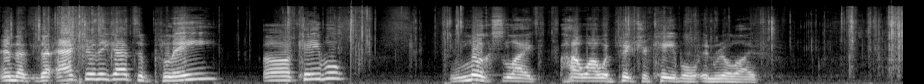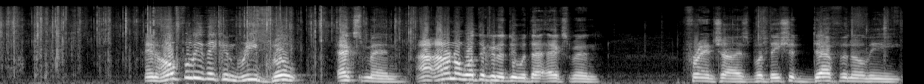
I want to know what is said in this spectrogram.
And the, the actor they got to play uh, Cable looks like how I would picture Cable in real life. And hopefully they can reboot X Men. I, I don't know what they're gonna do with that X Men franchise, but they should definitely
